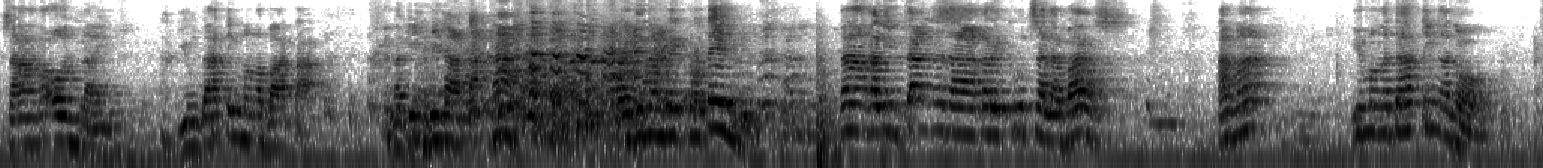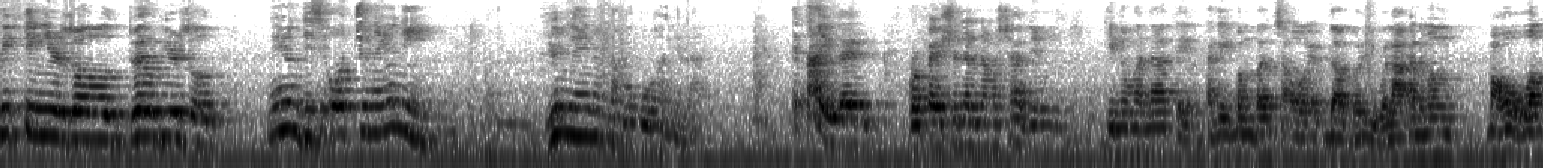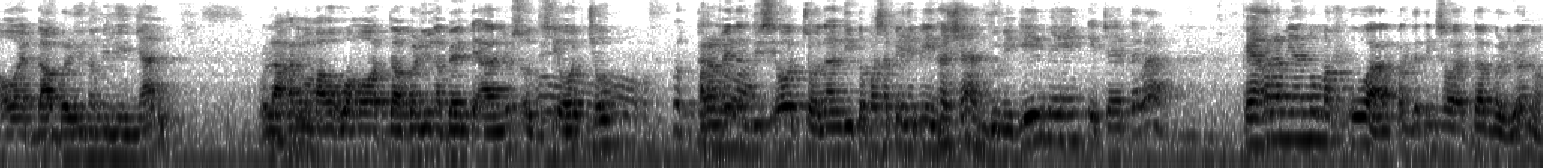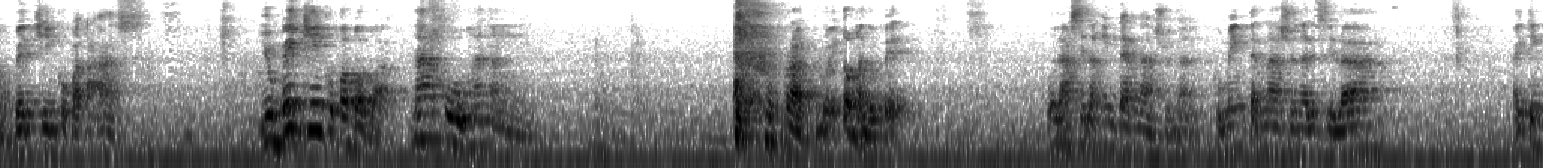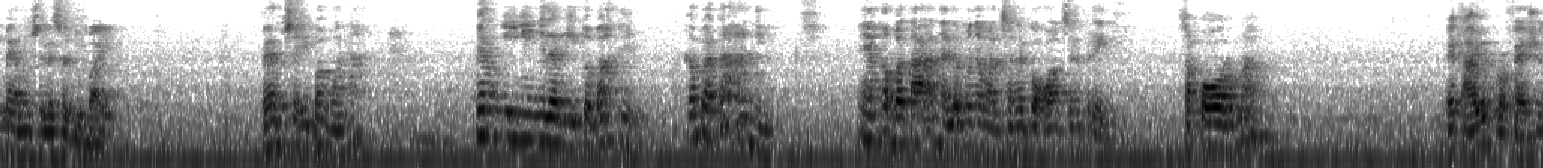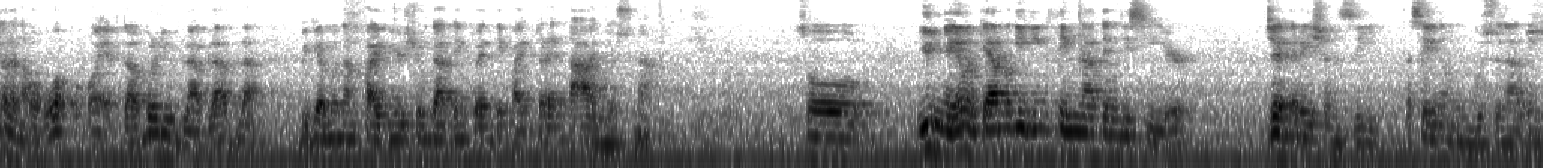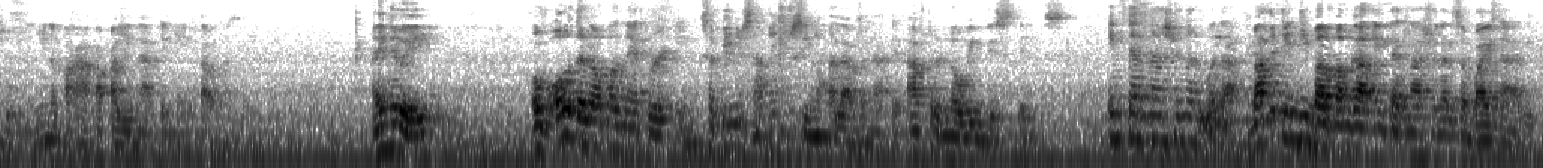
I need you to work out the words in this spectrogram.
Sa kaka-online, yung dating mga bata, naging binata na. Pwede nang rekrutin. Nakakaligtaan na sa nakaka-recruit sa labas. Tama? Yung mga dating ano, 15 years old, 12 years old, ngayon 18 na yun eh. Yun ngayon ang nakukuha nila. Eh tayo dahil professional na masyado yung kinuha natin, taga-ibang bansa OFW, wala ka namang makukuha OFW na millennial. Wala ka namang makukuha OFW na 20 anyos o 18. Karamihan ng 18, nandito pa sa Pilipinas yan, gumigimik, etc. Kaya karamihan mo makukuha pagdating sa OFW, ano, benching ko pataas. Yung benching ko pababa, nakakuha ng front row. Ito malupit. Wala silang international. Kung may international sila, I think meron sila sa Dubai. Pero sa iba, wala. Pero ingay nila rito, bakit? Kabataan eh. Eh, ang kabataan, alam mo naman, sa nagko-concentrate? Sa forma. Eh tayo, professional, na nakukuha po, OFW, bla bla bla. Bigyan mo ng 5 years yung dating 25, 30 anyos na. So, yun ngayon. Kaya magiging theme natin this year, Generation Z. Kasi yun ang gusto natin kunin. Yun ang pakakapalin natin ngayong taon na to. Anyway, of all the local networking, sabihin nyo sa akin kung sino kalaban natin after knowing these things. International, wala. Bakit hindi babangga ang international sa binary?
